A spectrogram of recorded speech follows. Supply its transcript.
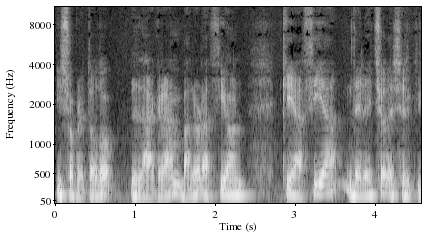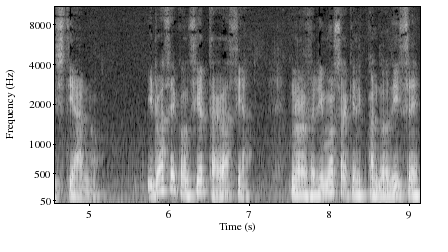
y sobre todo la gran valoración que hacía del hecho de ser cristiano, y lo hace con cierta gracia. Nos referimos a que cuando dice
